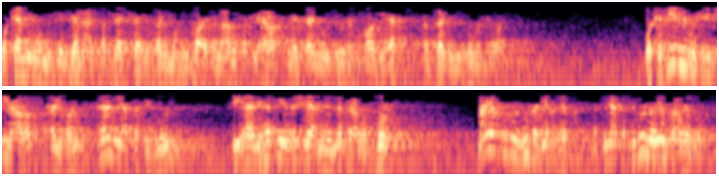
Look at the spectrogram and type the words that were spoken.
وكان منهم مدير جامعة بغداد سابقا وهم طائفة معروفة في العراق. إلى الآن موجودة الطابعة عباد النجوم والكواكب. وكثير من مشركي العرب أيضا كانوا يعتقدون في آلهتهم أشياء من النفع والضر. ما يقولون هو يخلق لكن يعتقدون أنه ينفع ويضر.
